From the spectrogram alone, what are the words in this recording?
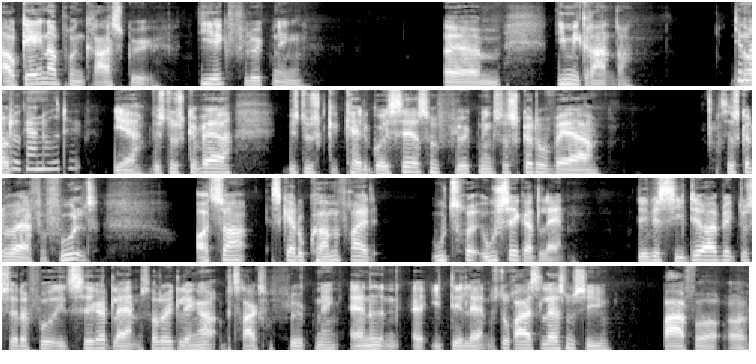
afghanere på en græsø, de er ikke flygtninge. Øhm, de er migranter. Det må Når, du gerne uddybe. Ja, hvis du skal være, hvis du skal kategoriseres som flygtning, så skal du være, så skal du være forfulgt, og så skal du komme fra et utry, usikkert land. Det vil sige, det øjeblik, du sætter fod i et sikkert land, så er du ikke længere betragtet som flygtning andet end i det land. Hvis du rejser, lad os nu sige, bare for at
